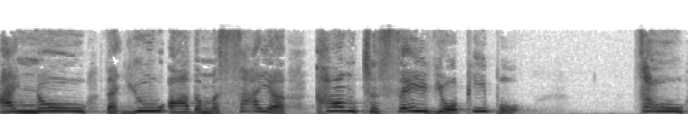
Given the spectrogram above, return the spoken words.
I know that you are the Messiah come to save your people. So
